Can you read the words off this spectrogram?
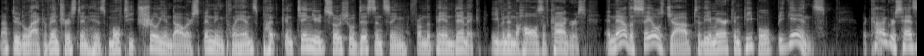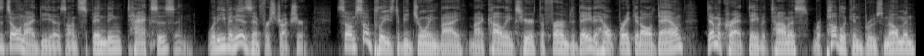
not due to lack of interest in his multi trillion dollar spending plans, but continued social distancing from the pandemic, even in the halls of Congress. And now the sales job to the American people begins. But Congress has its own ideas on spending, taxes, and what even is infrastructure. So I'm so pleased to be joined by my colleagues here at the firm today to help break it all down. Democrat David Thomas, Republican Bruce Mehlman.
